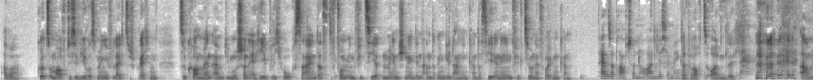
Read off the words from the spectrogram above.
Aber kurz um auf diese Virusmenge vielleicht zu sprechen zu kommen, ähm, die muss schon erheblich hoch sein, dass die vom infizierten Menschen in den anderen gelangen kann, dass hier eine Infektion erfolgen kann. Also da braucht schon eine ordentliche Menge. Da braucht es ordentlich. ähm,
